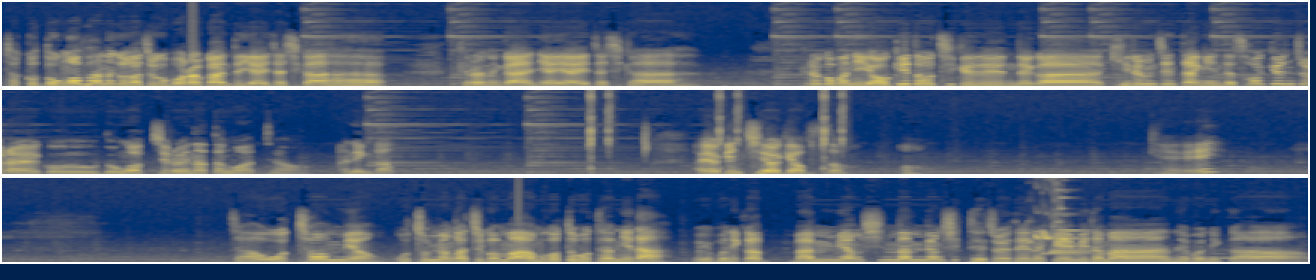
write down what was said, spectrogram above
자꾸 농업하는 거 가지고 뭐라고 하는데 야 이 자식아. 그러는 거 아니야 야 이 자식아. 그러고 보니 여기도 지금 내가 기름진 땅인데 석유인 줄 알고 농업지로 해놨던 것 같아요. 아닌가? 아 여긴 지역이 없어. 어. 오케이. 자 5천명. 5천명 가지고 뭐 아무것도 못합니다. 여기 보니까 만명 10만명씩 대줘야 되는 게임이더만 해보니까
